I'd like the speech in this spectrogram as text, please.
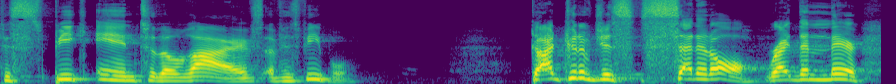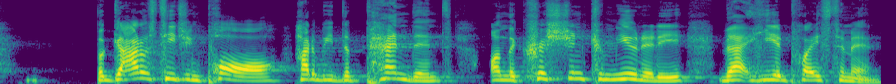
to speak into the lives of his people. God could have just said it all right then and there. But God was teaching Paul how to be dependent on the Christian community that he had placed him in.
